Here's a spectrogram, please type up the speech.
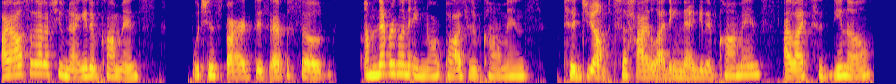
I also got a few negative comments, which inspired this episode. I'm never going to ignore positive comments to jump to highlighting negative comments. I like to, you know,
